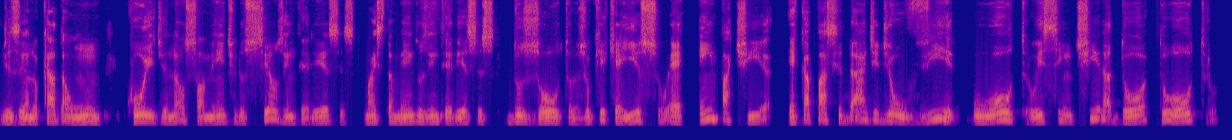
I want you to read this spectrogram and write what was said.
dizendo cada um cuide não somente dos seus interesses, mas também dos interesses dos outros. O que, que é isso? É empatia, é capacidade de ouvir o outro e sentir a dor do outro.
